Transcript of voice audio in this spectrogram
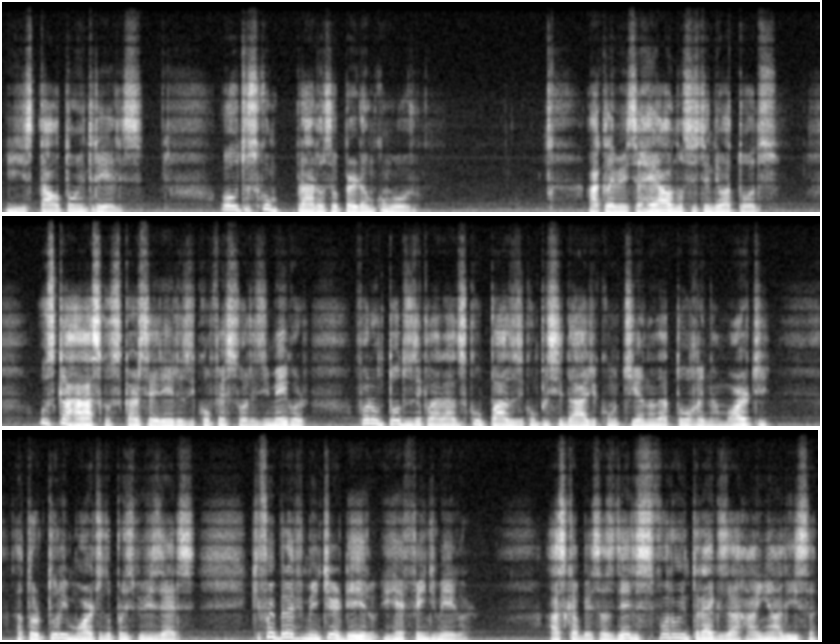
e Stalton entre eles. Outros compraram seu perdão com ouro. A clemência real não se estendeu a todos. Os carrascos, carcereiros e confessores de Megor foram todos declarados culpados de cumplicidade com Tiana da Torre na morte, na tortura e morte do príncipe Viserys, que foi brevemente herdeiro e refém de Megor. As cabeças deles foram entregues à rainha Alissa,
